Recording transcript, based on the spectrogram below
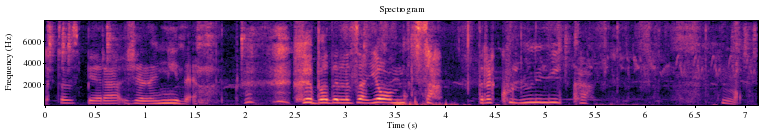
Kto zbiera zieleninę? Chyba dla zająca, drakulnika. No.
